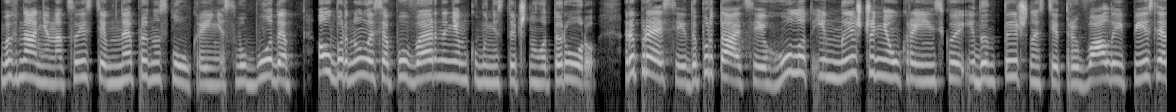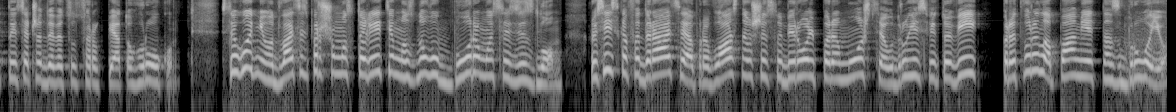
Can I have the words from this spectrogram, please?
Вигнання нацистів не принесло Україні свободи, а обернулося поверненням комуністичного терору. Репресії, депортації, голод і нищення української ідентичності тривали і після 1945 року. Сьогодні, у 21 столітті, ми знову боремося зі злом. Російська Федерація, привласнивши собі роль переможця у Другій світовій, перетворила пам'ять на зброю.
